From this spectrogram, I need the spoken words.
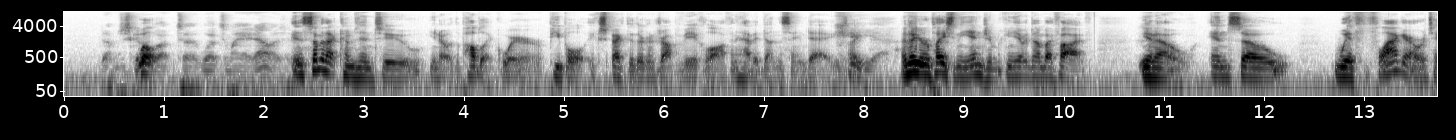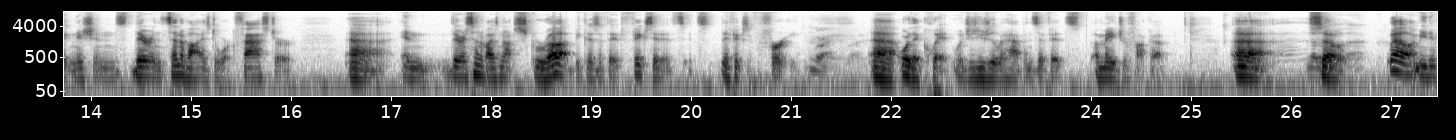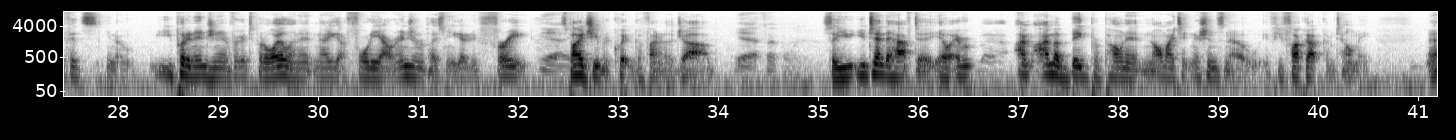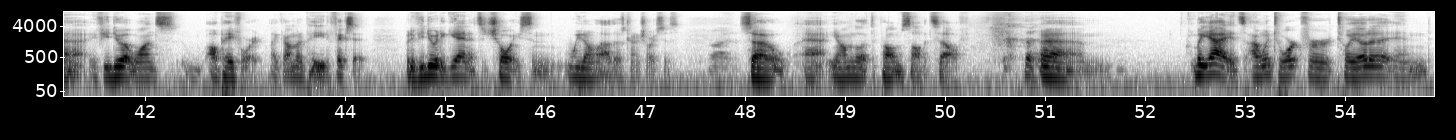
I'm just gonna Well- work to work to my eight hours. and some of that comes into you know the public where people expect that they're going to drop a vehicle off and have it done the same day. It's like yeah, I know you're replacing the engine, but can you have it done by five? You know, and so with flag hour technicians, they're incentivized to work faster, uh, and they're incentivized not to screw up because if they fix it, it's it's they fix it for free, right, right. uh, or they quit, which is usually what happens if it's a major fuck up. Uh, so. that. Well, I mean, if it's you know you put an engine in, and forget to put oil in it, now you got a forty hour engine replacement you got to do free. yeah, It's probably cheaper to quit and go find another job. yeah, fair point. So you, you tend to have to you know every, I'm I'm a big proponent, and all my technicians know if you fuck up, come tell me. Uh, if you do it once, I'll pay for it. Like I'm going to pay you to fix it. But if you do it again, it's a choice, and we don't allow those kind of choices. Right. So uh, you know I'm going to let the problem solve itself. um, but yeah, it's I went to work for Toyota, and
